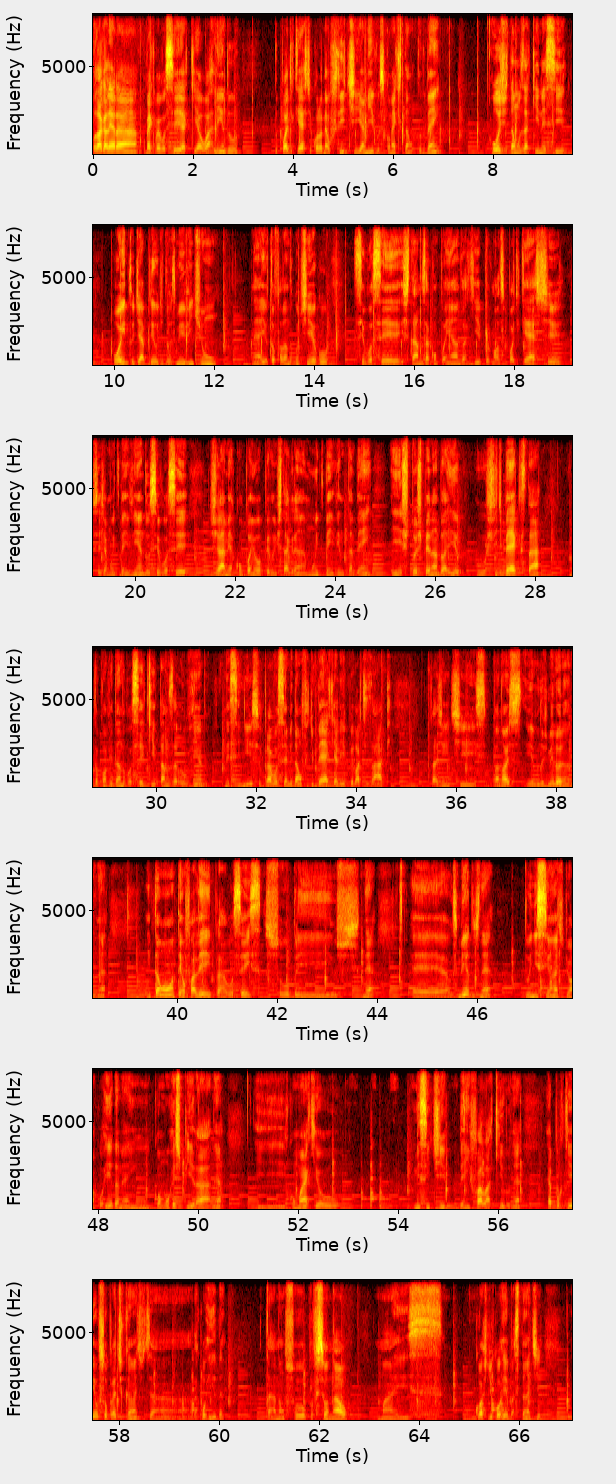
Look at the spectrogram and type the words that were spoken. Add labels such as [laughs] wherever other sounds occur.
Olá galera, como é que vai você? Aqui é o Arlindo do podcast Coronel Fit e amigos, como é que estão? Tudo bem? Hoje estamos aqui nesse 8 de abril de 2021, né? E eu estou falando contigo. Se você está nos acompanhando aqui pelo nosso podcast, seja muito bem-vindo. Se você já me acompanhou pelo Instagram, muito bem-vindo também. E estou esperando aí os feedbacks, tá? Estou convidando você que está nos ouvindo nesse início para você me dar um feedback ali pelo WhatsApp para gente, para nós irmos nos melhorando, né? Então ontem eu falei para vocês sobre os, né, é, os medos, né, do iniciante de uma corrida, né, em como respirar, né, e como é que eu me senti bem em falar aquilo, né? É porque eu sou praticante da, da corrida, tá? não sou profissional, mas gosto de correr bastante.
